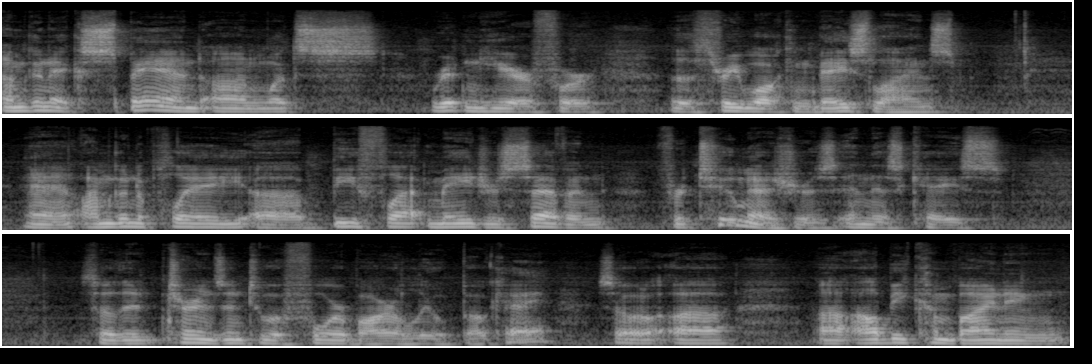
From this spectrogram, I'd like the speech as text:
I'm going to expand on what's written here for the three walking bass lines, and I'm going to play uh, B flat major seven for two measures in this case, so that it turns into a four bar loop. Okay, so uh, uh, I'll be combining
